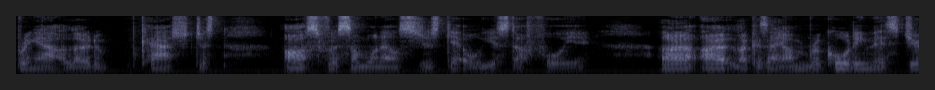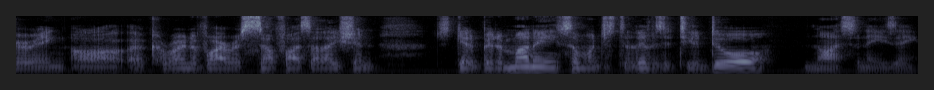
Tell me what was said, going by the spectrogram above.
bring out a load of cash. Just ask for someone else to just get all your stuff for you. Uh, I, like I say, I'm recording this during our uh, coronavirus self isolation. Just get a bit of money, someone just delivers it to your door. Nice and easy.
